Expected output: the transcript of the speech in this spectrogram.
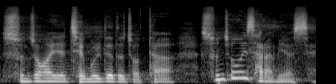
순종하여 제물대도 좋다. 순종의 사람이었어요.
